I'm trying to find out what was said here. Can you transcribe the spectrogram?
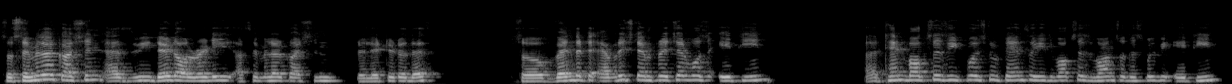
So similar question as we did already a similar question related to this. So when the average temperature was 18, uh, 10 boxes equals to 10. So each box is 1. So this will be 18.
